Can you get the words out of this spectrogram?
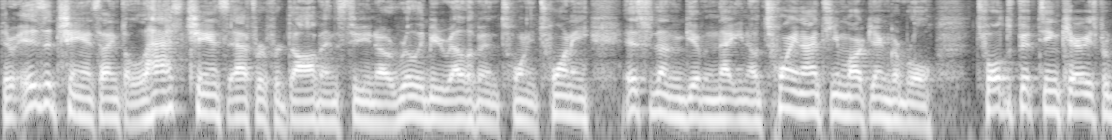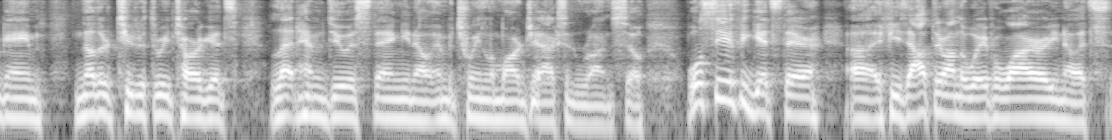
there is a chance, I think the last chance effort for Dobbins to, you know, really be relevant in 2020 is for them to give him that, you know, 2019 Mark Ingram role, 12 to 15 carries per game, another two to three targets, let him do his thing, you know, in between Lamar Jackson runs. So we'll see if he gets there. Uh, if he's out there on the waiver wire, you know, it's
